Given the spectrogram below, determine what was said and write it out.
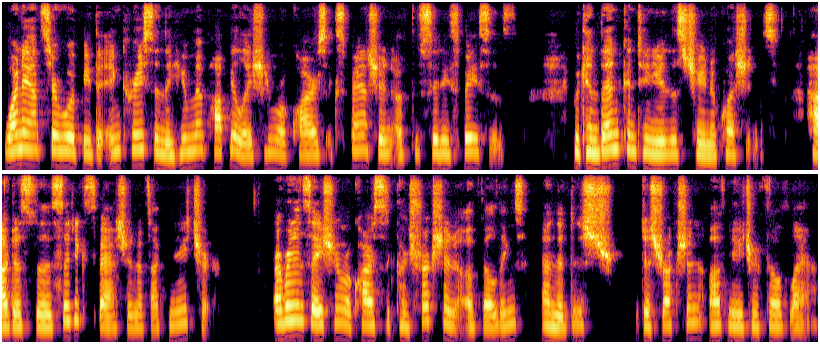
One answer would be the increase in the human population requires expansion of the city spaces. We can then continue this chain of questions. How does the city expansion affect nature? Urbanization requires the construction of buildings and the dest destruction of nature-filled land.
